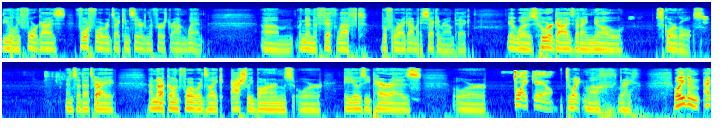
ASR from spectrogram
the only four guys, four forwards I considered in the first round went. Um, and then the fifth left before I got my second round pick. It was who are guys that I know score goals. And so that's why I'm not going forwards like Ashley Barnes or Ayoze Perez or Dwight Gayle. Dwight. Well, right. Well, even I,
